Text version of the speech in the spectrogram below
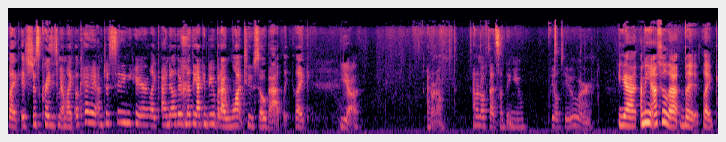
Like it's just crazy to me. I'm like, okay, I'm just sitting here. Like I know there's nothing I can do, but I want to so badly. Like yeah. I don't know. I don't know if that's something you feel too or Yeah, I mean, I feel that, but like,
